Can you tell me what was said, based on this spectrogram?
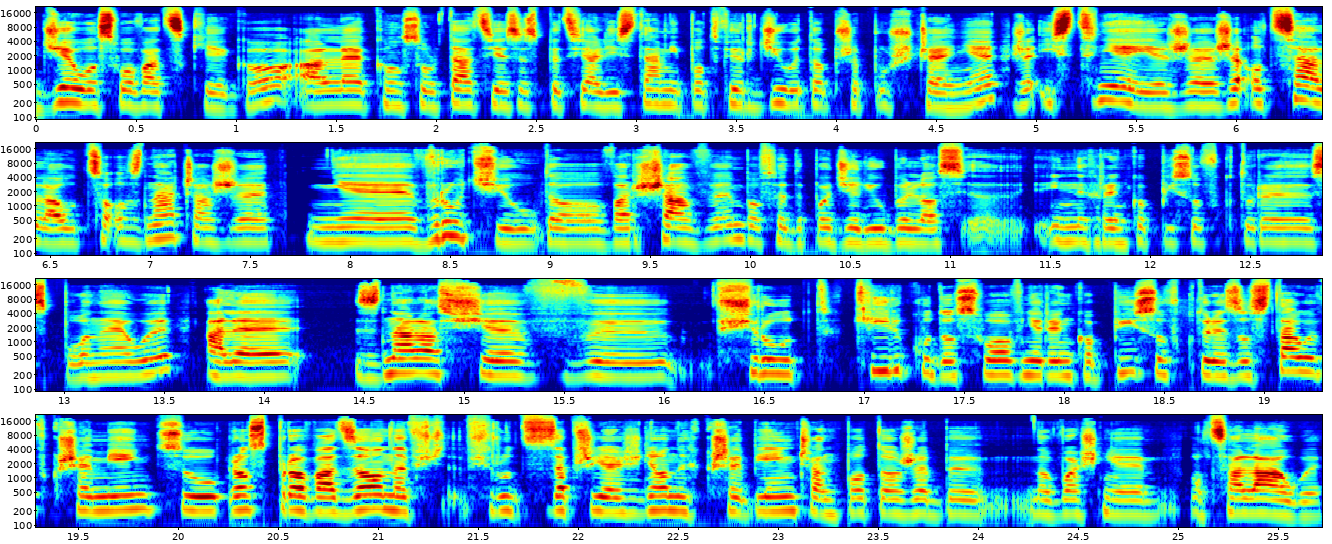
dzieło słowackiego, ale konsultacje ze specjalistami potwierdziły to przepuszczenie, że istnieje, że, że ocalał, co oznacza, że nie wrócił do Warszawy, bo wtedy podzieliłby los e, innych rękopisów, które spłonęły, ale znalazł się w, wśród kilku dosłownie rękopisów, które zostały w Krzemieńcu rozprowadzone wśród zaprzyjaźnionych krzemieńczan po to, żeby no właśnie ocalały.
